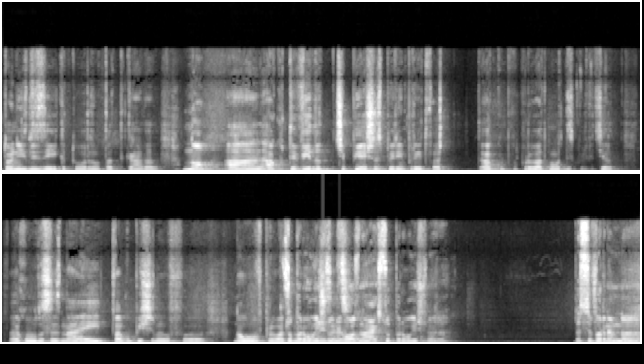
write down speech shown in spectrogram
той не излиза и като резултат така нататък. Но, а, ако те видят, че пиеш аспирин преди това, ако по правилата могат да дисквалифицират. Това е хубаво да се знае и това го пише в, много в правилата. Супер логично, не го знаех, супер логично. Да. да се върнем на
